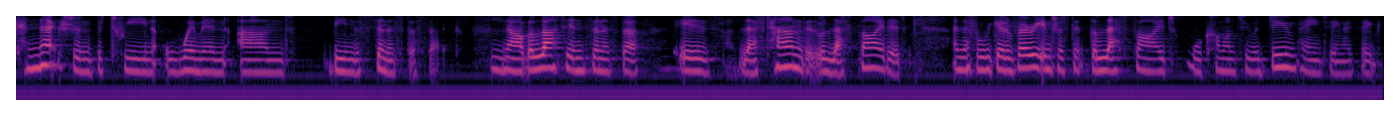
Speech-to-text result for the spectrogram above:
connection between women and being the sinister sex. Now, the Latin sinister is left-handed or left-sided, and therefore we get a very interesting. The left side will come onto a Doom painting, I think.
